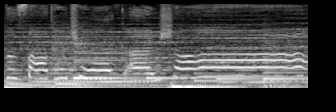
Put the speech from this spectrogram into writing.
的洒脱却感伤，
